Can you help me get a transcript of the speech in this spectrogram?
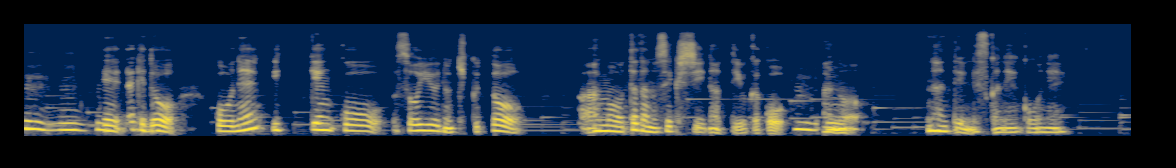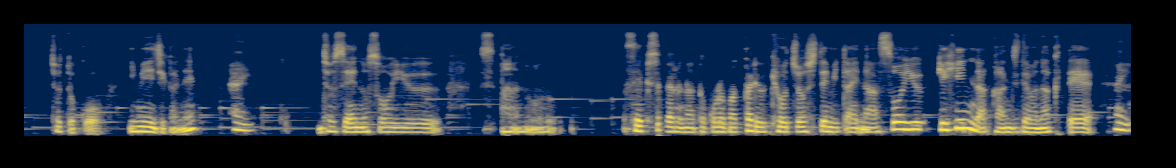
うんうんうんでだけどこうね一見こうそういうの聞くとあもうただのセクシーなっていうかこううんうんあの、なんていうんですかねこうねちょっとこうイメージがねはい女性のそういうすあのセクシャルなところばっかりを強調してみたいなそういう下品な感じではなくてはい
